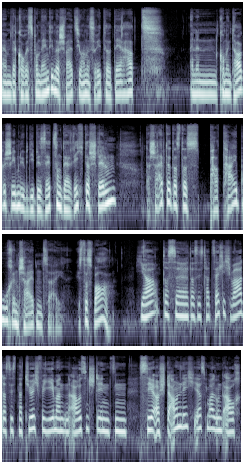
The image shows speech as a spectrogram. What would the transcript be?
Ähm, der Korrespondent in der Schweiz, Johannes Ritter, der hat einen Kommentar geschrieben über die Besetzung der Richterstellen. Da schreibt er, dass das Parteibuch entscheidend sei. Ist das wahr? Ja, das, äh, das ist tatsächlich wahr. Das ist natürlich für jemanden Außenstehenden sehr erstaunlich erstmal und auch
